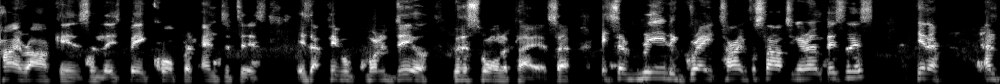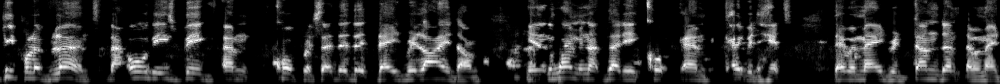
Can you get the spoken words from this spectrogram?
hierarchies and these big corporate entities, is that people want to deal with a smaller player. So it's a really great time for starting your own business, you know. And people have learned that all these big um, corporates that they, they, they, relied on, you know, the moment that bloody um, COVID hit, they were made redundant, they were made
